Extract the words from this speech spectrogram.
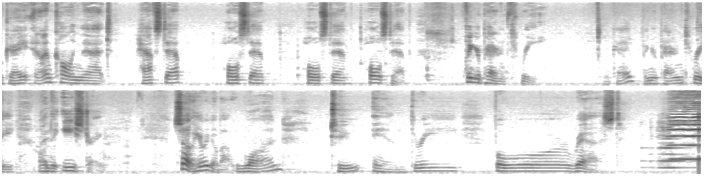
okay, and I'm calling that half step, whole step, whole step, whole step. Finger pattern three, okay, finger pattern three on the E string. So here we go, about one, two, and three, four, rest to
